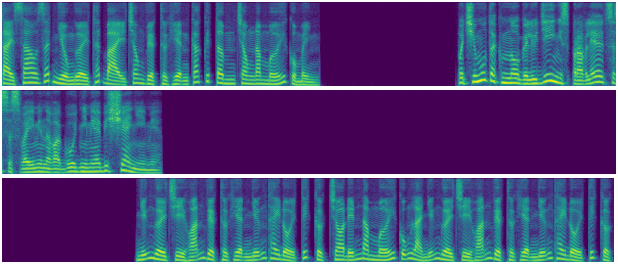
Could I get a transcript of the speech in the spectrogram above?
Tại sao rất nhiều người thất bại trong việc thực hiện các quyết tâm trong năm mới của mình? Почему так много людей не справляются со своими новогодними обещаниями? Những người trì hoãn việc thực hiện những thay đổi tích cực cho đến năm mới cũng là những người trì hoãn việc thực hiện những thay đổi tích cực.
